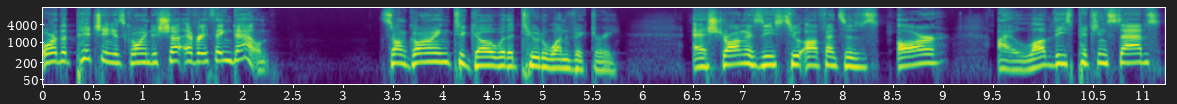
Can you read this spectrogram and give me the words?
or the pitching is going to shut everything down. So I'm going to go with a 2 to 1 victory. As strong as these two offenses are, I love these pitching stabs.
